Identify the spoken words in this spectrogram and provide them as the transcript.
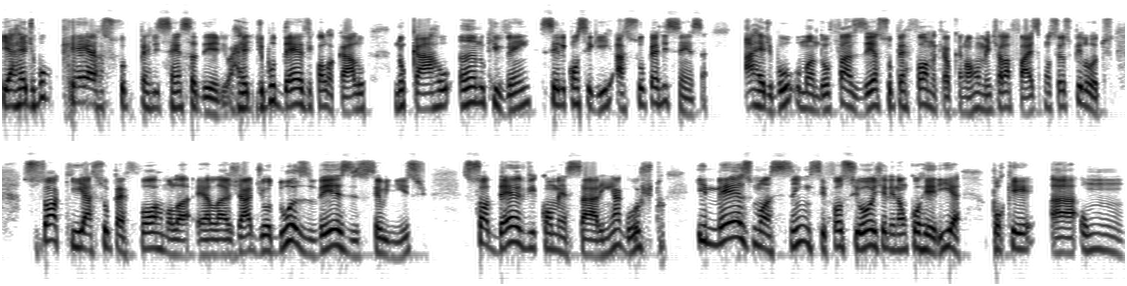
E a Red Bull quer a superlicença dele. A Red Bull deve colocá-lo no carro ano que vem, se ele conseguir a superlicença. A Red Bull o mandou fazer a Super Fórmula, que é o que normalmente ela faz com seus pilotos. Só que a Super Fórmula, ela já adiou duas vezes seu início, só deve começar em agosto, e mesmo assim, se fosse hoje, ele não correria, porque uh, um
